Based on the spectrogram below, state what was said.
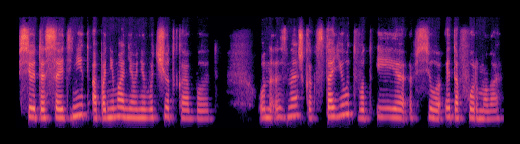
все это соединит, а понимание у него четкое будет, он, знаешь, как встает, вот и все, это формула.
